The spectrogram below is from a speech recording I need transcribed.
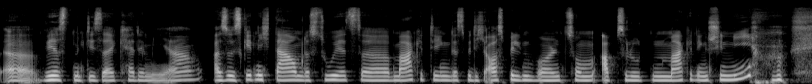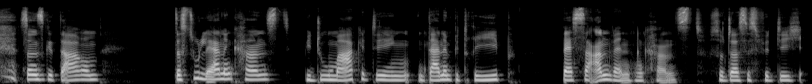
äh, wirst mit dieser Academy. Ja. Also es geht nicht darum, dass du jetzt äh, Marketing, dass wir dich ausbilden wollen zum absoluten Marketing-Genie, sondern es geht darum, dass du lernen kannst, wie du Marketing in deinem Betrieb besser anwenden kannst, sodass es für dich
